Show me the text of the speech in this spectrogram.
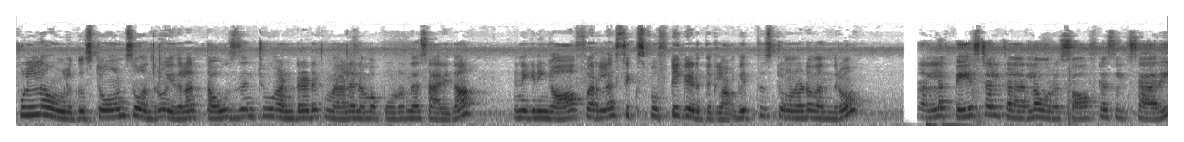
ஃபுல்லாக உங்களுக்கு ஸ்டோன்ஸும் வந்துடும் இதெல்லாம் தௌசண்ட் டூ ஹண்ட்ரடுக்கு மேலே நம்ம போட்டிருந்த சாரி தான். இன்னைக்கு நீங்கள் ஆஃபரில் சிக்ஸ் ஃபிஃப்டிக்கு எடுத்துக்கலாம். வித் ஸ்டோனோட வந்துடும் நல்ல பேஸ்டல் கலரில் ஒரு சாஃப்ட் சில்க் சாரீ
